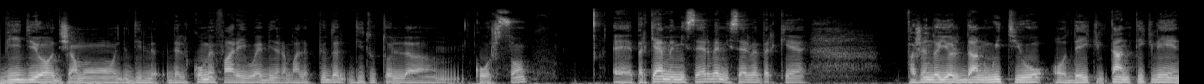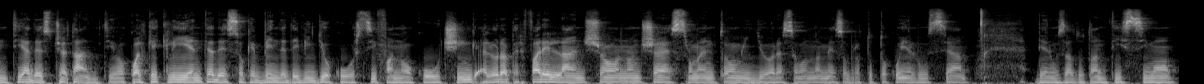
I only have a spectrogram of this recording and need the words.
video, diciamo, di, del come fare i webinar vale più del, di tutto il um, corso. Eh, perché a me mi serve? Mi serve perché facendo io il done with you ho dei, tanti clienti adesso, cioè tanti, ho qualche cliente adesso che vende dei videocorsi, fanno coaching e allora per fare il lancio non c'è strumento migliore secondo me, soprattutto qui in Russia viene usato tantissimo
